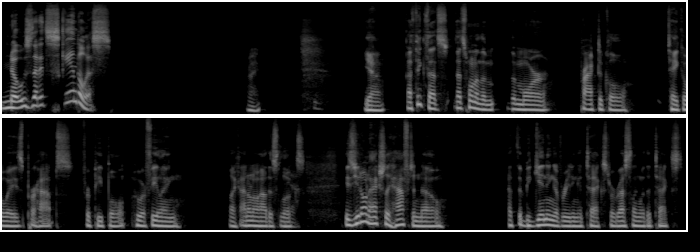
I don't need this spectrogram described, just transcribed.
knows that it's scandalous. Right. Yeah. I think that's that's one of the the more practical takeaways perhaps for people who are feeling like I don't know how this looks is you don't actually have to know at the beginning of reading a text or wrestling with a text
